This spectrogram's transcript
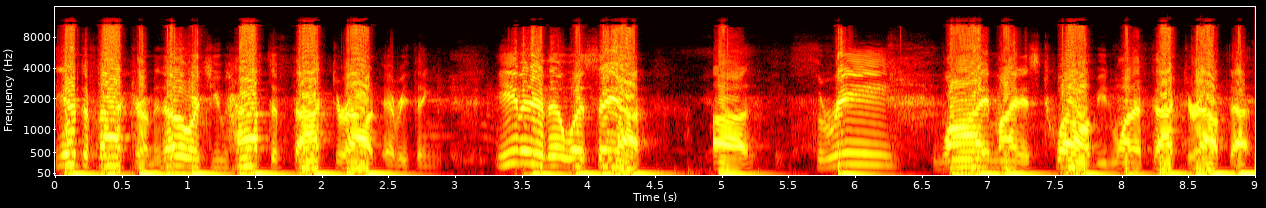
You have to factor them. In other words, you have to factor out everything. Even if it was say a, a 3y minus 12, you'd want to factor out that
